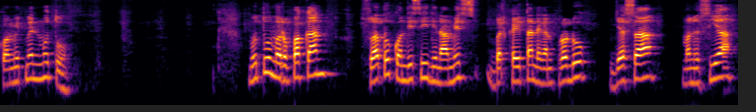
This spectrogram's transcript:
komitmen mutu. Mutu merupakan suatu kondisi dinamis berkaitan dengan produk, jasa, manusia,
